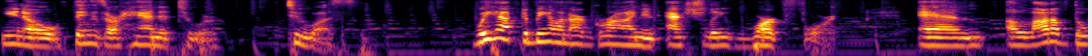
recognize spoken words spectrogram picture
you know, things are handed to her to us. We have to be on our grind and actually work for it. And a lot of the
